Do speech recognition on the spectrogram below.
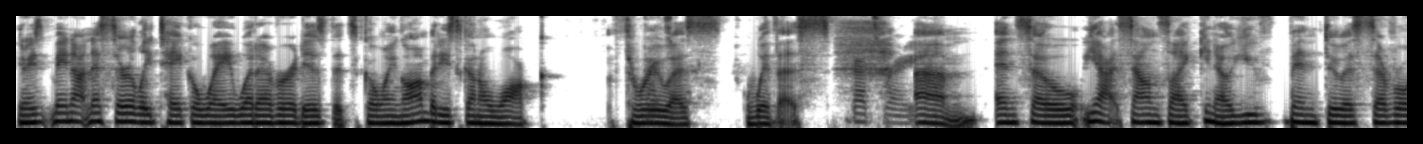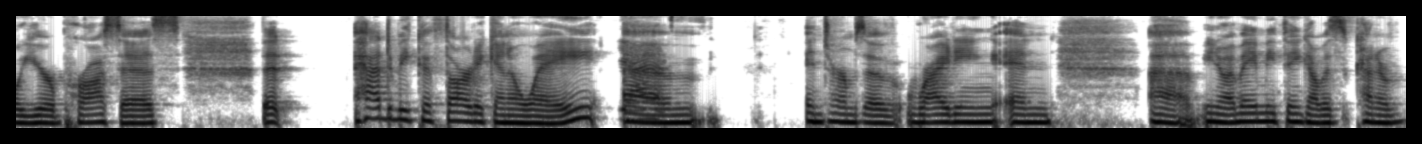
You know, he may not necessarily take away whatever it is that's going on, but he's going to walk through that's us with us. That's right. Um, and so, yeah, it sounds like, you know, you've been through a several year process that had to be cathartic in a way, yes. um, in terms of writing. And, um, you know, it made me think I was kind of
